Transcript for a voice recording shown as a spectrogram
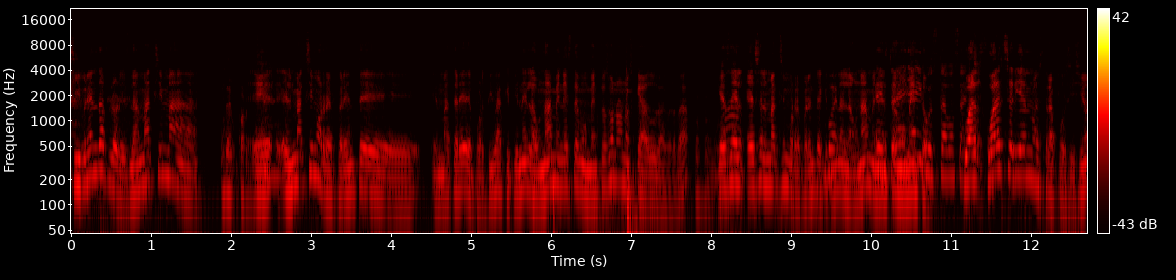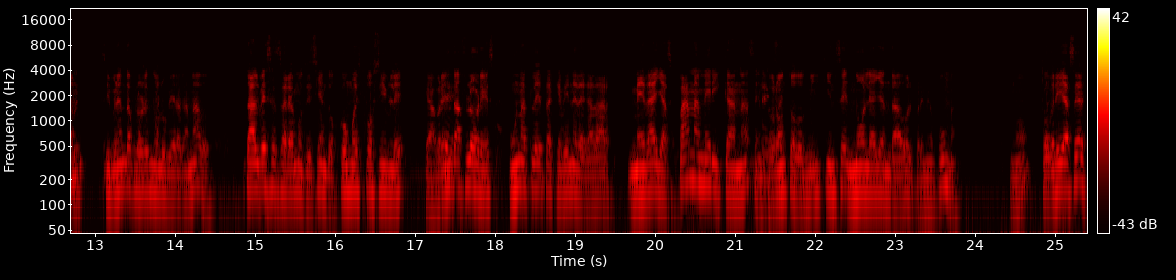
si Brenda Flores, la máxima. Eh, el máximo referente en materia deportiva que tiene la UNAM en este momento, eso no nos queda duda, ¿verdad? Que es el, es el máximo referente que Bueno, tiene la UNAM en este momento. ¿Cuál, ¿Cuál sería nuestra posición si Brenda Flores no lo hubiera ganado? Tal vez estaríamos diciendo, ¿cómo es posible que a Brenda Sí. Flores, un atleta que viene de ganar medallas panamericanas en Exacto. Toronto 2015, no le hayan dado el premio Puma? ¿no? Podría ser.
